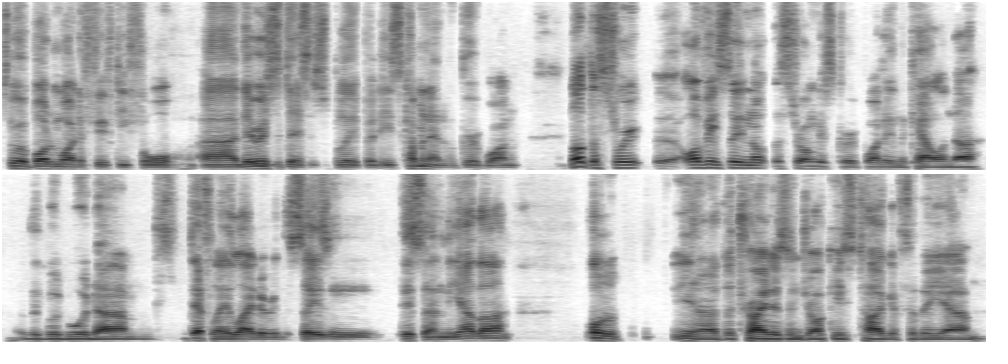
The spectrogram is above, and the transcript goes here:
to a bottom weight of fifty four. Uh, there is a decent split, but he's coming out of a Group One. Not the uh, obviously not the strongest Group One in the calendar. The Goodwood, um, definitely later in the season. This and the other. A lot of you know the trainers and jockeys target for the um,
